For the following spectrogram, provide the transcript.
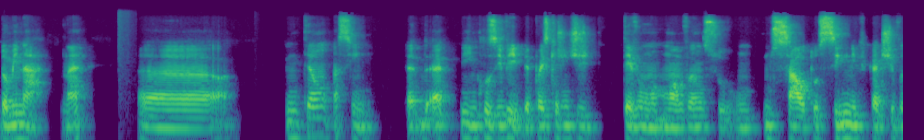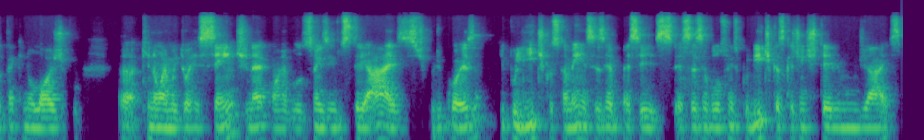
dominar, né? Uh, então, assim, é, é, inclusive depois que a gente teve um, um avanço, um, um, salto significativo tecnológico que não é muito recente, né, com revoluções industriais, esse tipo de coisa, e políticos também, esses, esses, essas revoluções políticas que a gente teve mundiais.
